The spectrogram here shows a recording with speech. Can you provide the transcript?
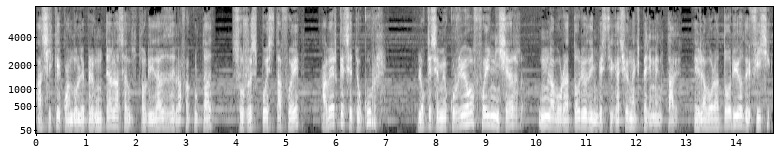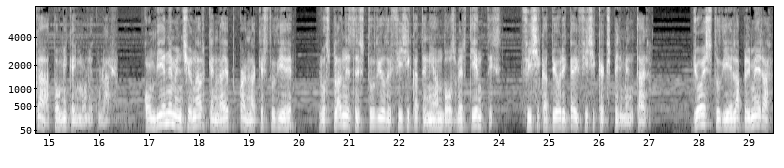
así que cuando le pregunté a las autoridades de la facultad, su respuesta fue, a ver qué se te ocurre. Lo que se me ocurrió fue iniciar un laboratorio de investigación experimental, el Laboratorio de Física Atómica y Molecular. Conviene mencionar que en la época en la que estudié, los planes de estudio de física tenían dos vertientes, física teórica y física experimental. Yo estudié la primera,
